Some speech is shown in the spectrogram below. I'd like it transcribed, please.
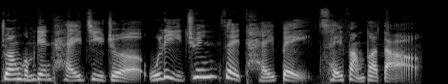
中央广播电台记者吴丽君在台北采访报道。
